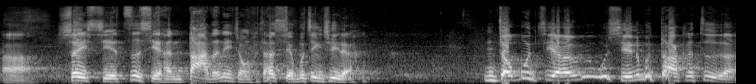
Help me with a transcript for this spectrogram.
啊，所以写字写很大的那种，他写不进去的。你早不讲，我写那么大个字啊。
